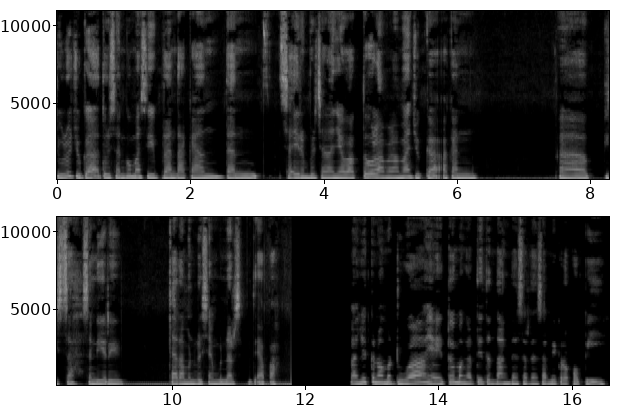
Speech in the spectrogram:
Dulu juga tulisanku masih berantakan dan seiring berjalannya waktu lama-lama juga akan uh, bisa sendiri cara menulis yang benar seperti apa. Lanjut ke nomor 2, yaitu mengerti tentang dasar-dasar mikrokopi.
